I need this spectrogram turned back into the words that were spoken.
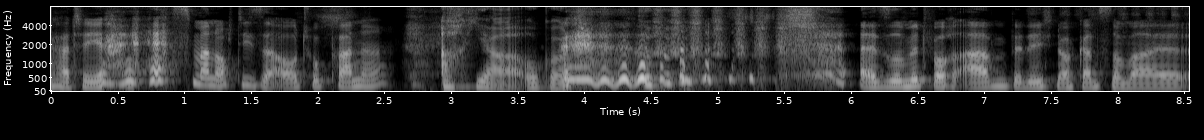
hatte ja erst mal noch diese Autopanne. Ach ja, oh Gott. Also, Mittwochabend bin ich noch ganz normal,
